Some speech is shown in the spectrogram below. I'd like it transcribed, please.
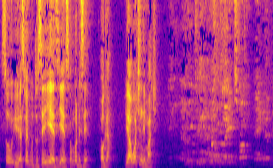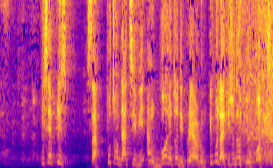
So you expect me to say yes, yes. Somebody say, Oga, you are watching the match? He said, please, sir, put off that TV and go into the prayer room. People like you shouldn't be watching.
